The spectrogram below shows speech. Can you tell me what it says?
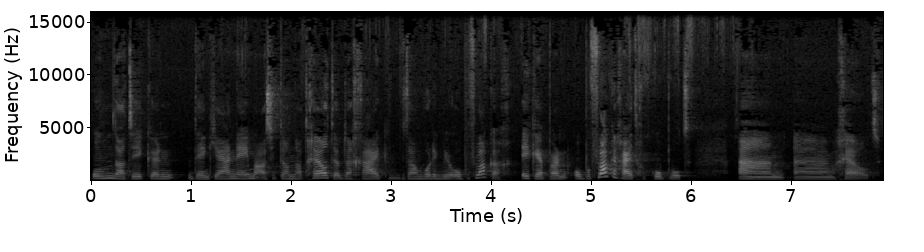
omdat ik een, denk, ja nee, maar als ik dan dat geld heb, dan, ga ik, dan word ik weer oppervlakkig. Ik heb een oppervlakkigheid gekoppeld aan uh, geld,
